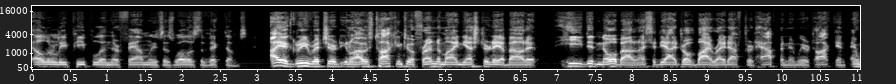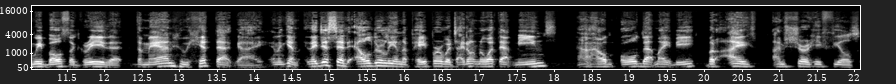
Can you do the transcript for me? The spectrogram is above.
elderly people and their families, as well as the victims. I agree, Richard. You know, I was talking to a friend of mine yesterday about it. He didn't know about it. And I said, Yeah, I drove by right after it happened and we were talking. And we both agree that the man who hit that guy, and again, they just said elderly in the paper, which I don't know what that means, how, how old that might be. But I I'm sure he feels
